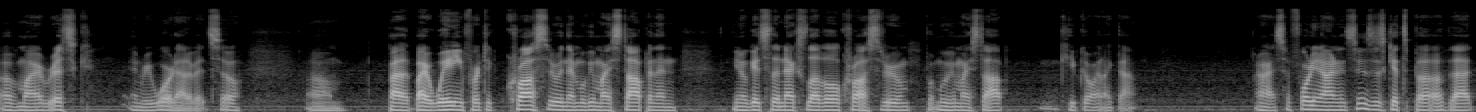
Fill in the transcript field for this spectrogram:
of my risk and reward out of it. So um, by by waiting for it to cross through and then moving my stop and then you know get to the next level, cross through, but moving my stop, keep going like that. All right, so 49. As soon as this gets above that,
